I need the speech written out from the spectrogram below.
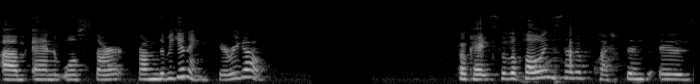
Um, and we'll start from the beginning. Here we go. Okay, so the following set of questions is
